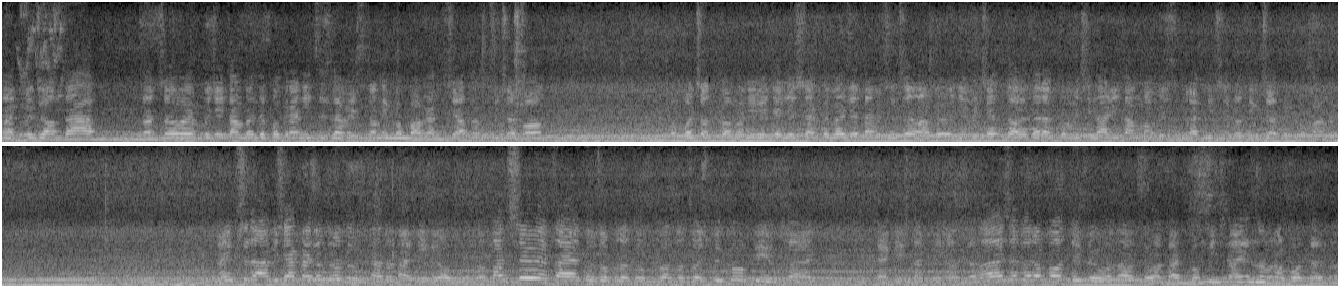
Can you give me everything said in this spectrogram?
Tak wygląda. Zacząłem, później tam będę po granicy z lewej strony kopał, jak z przyczepą. Bo początkowo nie wiedzieli jeszcze jak to będzie, tam już drzewa były niewycięte, ale teraz to wycinali, tam ma być praktycznie do tych drzew wykopane. No i przydałaby się jakaś obrotówka do takich robót. No patrzyłem za jakąś obrotówką, no coś by kupił, za jakieś tam pieniądze. No ale żeby roboty było na to, a tak kupić na jedną robotę, no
